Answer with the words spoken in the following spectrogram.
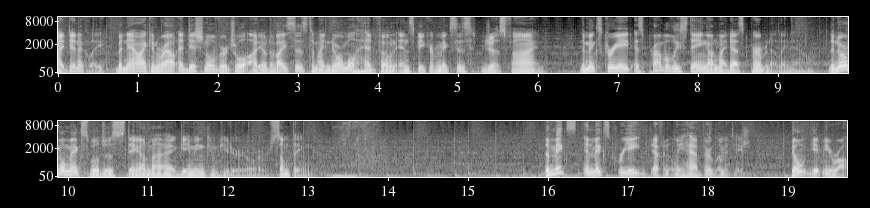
identically, but now I can route additional virtual audio devices to my normal headphone and speaker mixes just fine. The Mix Create is probably staying on my desk permanently now. The normal mix will just stay on my gaming computer or something. The Mix and Mix Create definitely have their limitations. Don't get me wrong.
